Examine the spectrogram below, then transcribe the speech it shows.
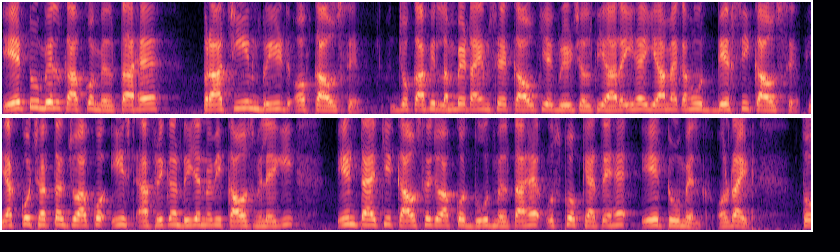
ए टू मिल्क आपको मिलता है प्राचीन ब्रीड ऑफ़ काउस से, जो काफ़ी लंबे टाइम से काउ की एक ब्रीड चलती आ रही है, या मैं कहूँ देसी काउस से, या कुछ हद तक जो आपको ईस्ट अफ्रीकन रीजन में भी काउस मिलेगी, इन टाइप की काउस से जो आपको दूध मिलता है, उसको कहते हैं ए टू मिल्क और राइट तो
